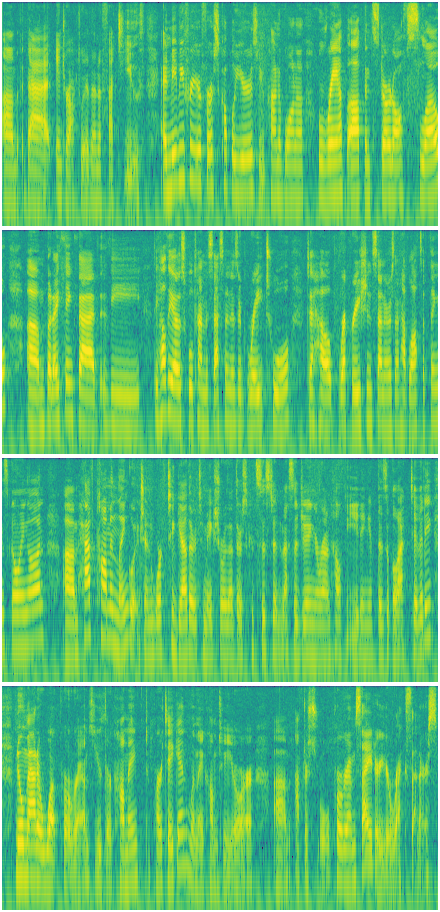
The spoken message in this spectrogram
um, that interact with and affect youth. And maybe for your first couple years, you kind of want to ramp up and start off slow. Um, but I think that the the Healthy Out of School Time Assessment is a great tool to help recreation centers that have lots of things going on um, have common language and work together to make sure that there's consistent messaging around healthy eating and physical activity, no matter what programs youth are coming to partake in when they come to your um, after school program site or your rec centers.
